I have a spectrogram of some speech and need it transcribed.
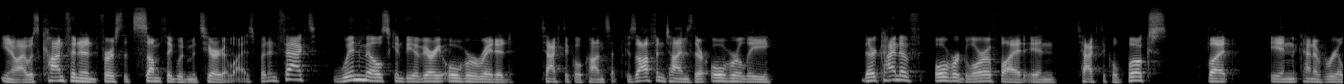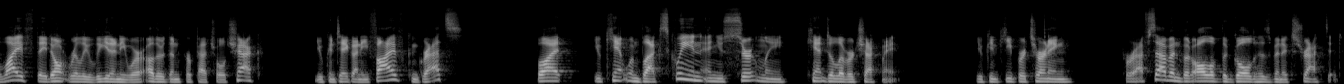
you know, I was confident at first that something would materialize. But in fact, windmills can be a very overrated tactical concept because oftentimes they're overly, they're kind of over glorified in tactical books, but in kind of real life, they don't really lead anywhere other than perpetual check. You can take on e5, congrats, but you can't win black's queen, and you certainly can't deliver checkmate. You can keep returning for f7, but all of the gold has been extracted.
